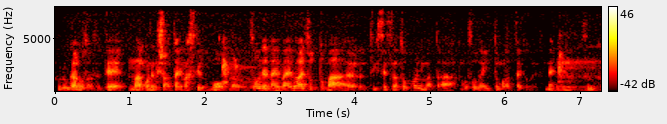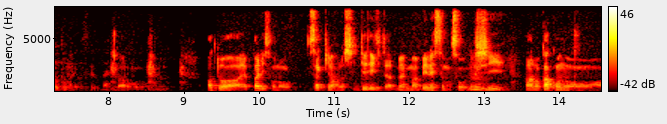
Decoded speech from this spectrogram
フル稼働させて、まあ、うんコネクション当たりますけども、なるほど。そうでない場合はちょっとまあ適切なところにまたご相談行ってもらったりとかですね、うんそういうこともありますけどね。なるほど。あとはやっぱりそのさっきの話に出てきた、まあ、ベネッセもそうですし、あの過去の、えー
